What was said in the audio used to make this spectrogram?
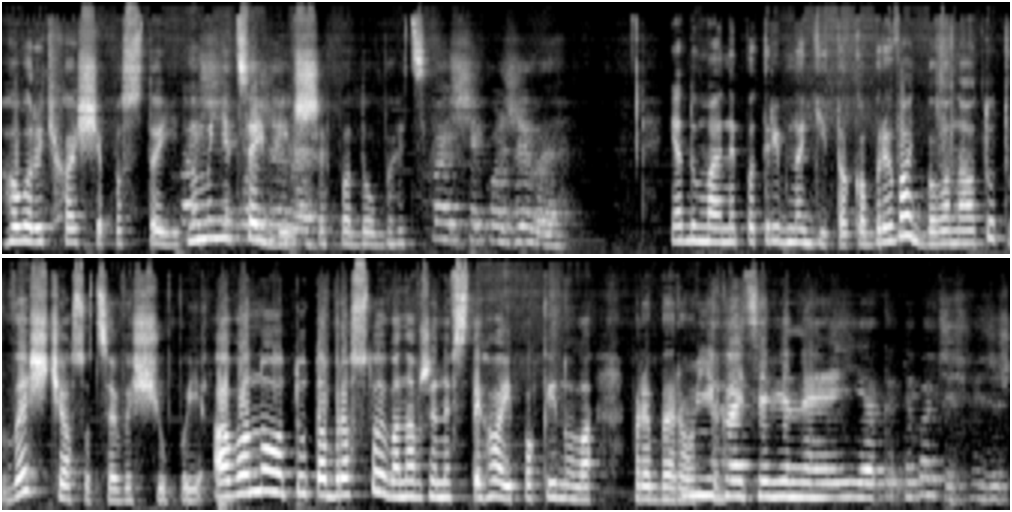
Говорить, хай ще постоїть. Хай ну мені ще цей поживе. більше подобається. Хай ще поживе. Я думаю, не потрібно діток обривати, бо вона тут весь час оце вищупує. А воно тут обросло, і вона вже не встигає і покинула прибирати. Мені кажеться, він е, як ти бачиш, він ж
